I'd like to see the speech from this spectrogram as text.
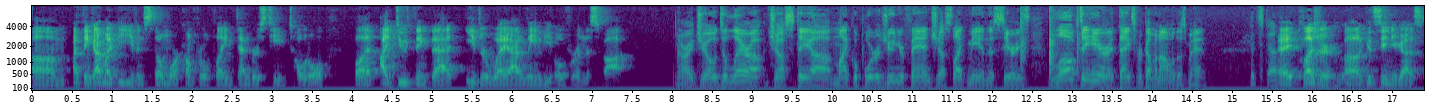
Um, I think I might be even still more comfortable playing Denver's team total, but I do think that either way, I lean the over in this spot. All right, Joe Dellera, just a uh, Michael Porter Jr. fan, just like me in this series. Love to hear it. Thanks for coming on with us, man. Good stuff. Hey, pleasure. Uh, good seeing you guys.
